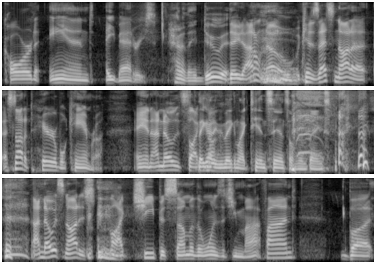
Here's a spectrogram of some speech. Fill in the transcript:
card and eight batteries. How do they do it? Dude, I don't know because that's not a that's not a terrible camera. And I know it's like they got to not- be making like ten cents on them things. I know it's not as like cheap as some of the ones that you might find, but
